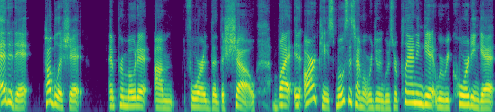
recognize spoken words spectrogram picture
edit it, publish it and promote it um, for the the show. But in our case, most of the time, what we're doing is we're planning it, we're recording it,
